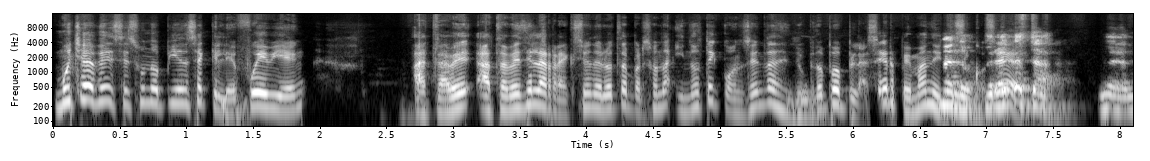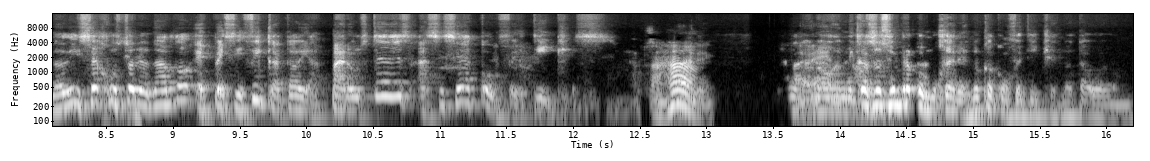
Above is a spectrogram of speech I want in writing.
muchas veces uno piensa que le fue bien a través, a través de la reacción de la otra persona y no te concentras en tu propio placer, pe, mano. Y te Mano, pero acá está. Nos dice justo Leonardo, especifica todavía. Para ustedes, así sea con fetiches. Ajá. Vale. No, Ah, no, en mi caso siempre con mujeres, nunca con fetiches, no está huevón.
